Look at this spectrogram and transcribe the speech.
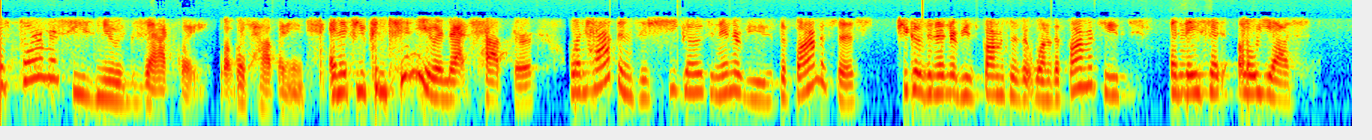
The pharmacies knew exactly what was happening. And if you continue in that chapter, what happens is she goes and interviews the pharmacist. She goes and interviews pharmacists at one of the pharmacies, and they said, oh, yes,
